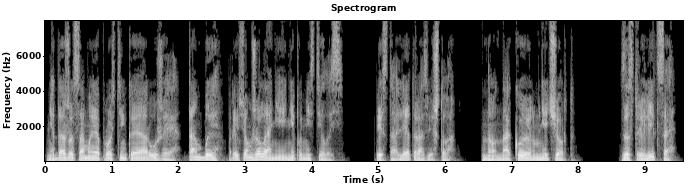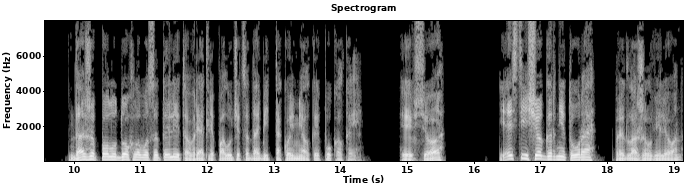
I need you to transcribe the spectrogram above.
ни даже самое простенькое оружие там бы при всем желании не поместилось. Пистолет разве что. Но на кой он мне черт? Застрелиться? Даже полудохлого сателлита вряд ли получится добить такой мелкой пуколкой. И все? Есть еще гарнитура, предложил Виллион.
